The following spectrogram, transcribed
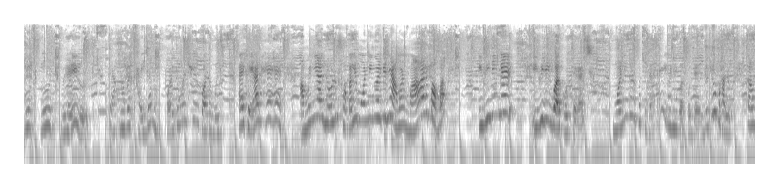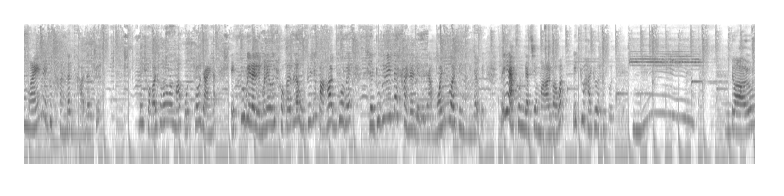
good good very good এখন আমরা খাই জানো? পরে তোমার সঙ্গে কথা বলছি। তাই খাই, আর হ্যাঁ হ্যাঁ আমি আর লোলু সকালে মর্নিং ওয়ার্কে যে আমার মা আর বাবা ইভিনিংয়ে ইভিনিং ওয়ার্ক করতে গেছে। মর্নিং ওয়ার্ক করতে যায় না ইভিনিং ওয়ার্ক করতে যায়, যদিও ভালো। কারণ মায়ের না একটু ঠান্ডার ধার আছে। তাই সকাল সকাল আমার মা কোথাও যায় না একটু বেরালে মানে ওই সকালবেলা উঠে যে পাহাড় ধোবে সেটুকুতেই তার ঠান্ডা লেগে যায় মর্নিং ওয়ার্কে নিয়ে যাবে। তাই এখন গেছে মা আর বাবা একটু হাঁটু হাঁটু করতে। হুম, দারুণ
